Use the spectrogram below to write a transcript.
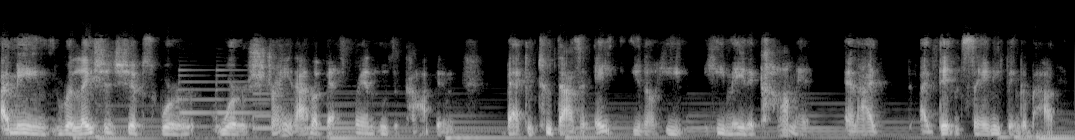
I mean, relationships were, were strained. I have a best friend who's a cop and back in 2008, you know, he, he made a comment and I, I didn't say anything about it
